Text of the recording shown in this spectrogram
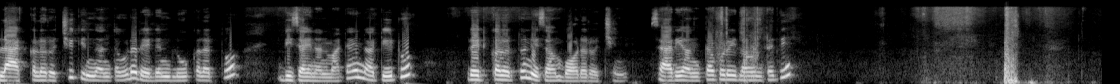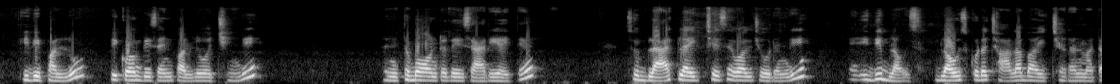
బ్లాక్ కలర్ వచ్చి కింద అంతా కూడా రెడ్ అండ్ బ్లూ కలర్తో డిజైన్ అనమాట అండ్ అటు ఇటు రెడ్ కలర్తో నిజాం బార్డర్ వచ్చింది. శారీ అంతా కూడా ఇలా ఉంటుంది. ఇది పళ్ళు పికాక్ డిజైన్ పళ్ళు వచ్చింది. ఎంత బాగుంటుంది ఈ శారీ అయితే. సో బ్లాక్ లైక్ చేసే వాళ్ళు చూడండి. ఇది బ్లౌజ్. బ్లౌజ్ కూడా చాలా బాగా ఇచ్చారనమాట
